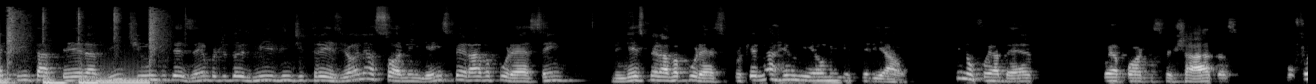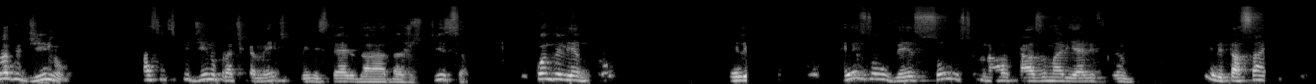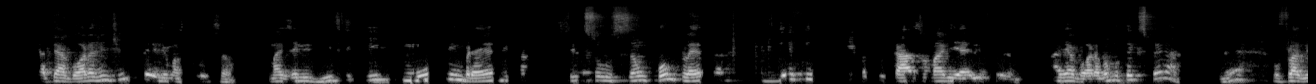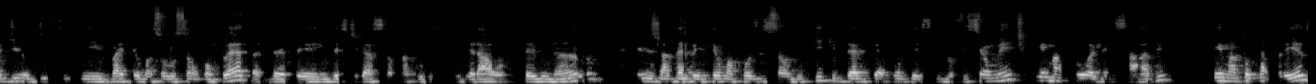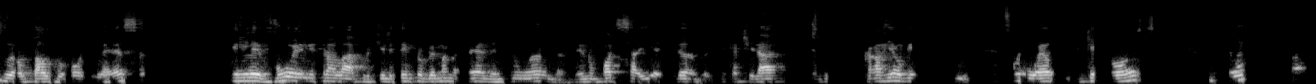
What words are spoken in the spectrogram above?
É quinta-feira, 21 de dezembro de 2023. E olha só, ninguém esperava por essa, hein? Ninguém esperava por essa, porque na reunião ministerial, que não foi aberta, foi a portas fechadas, o Flávio Dino está se despedindo praticamente do Ministério da, da Justiça, e quando ele entrou, ele resolver solucionar o caso Marielle Franco. Ele está saindo, até agora a gente não teve uma solução, mas ele disse que muito em breve vai ser a solução completa, definitiva do caso Marielle Franco. Aí agora vamos ter que esperar. Né? O Flávio Dino disse que vai ter uma solução completa, deve ter investigação da Polícia Federal terminando, eles já devem ter uma posição do que, que deve ter acontecido oficialmente. Quem matou, a gente sabe. Quem matou está preso, é o tal do Rony Lessa. Quem levou ele para lá, porque ele tem problema na perna, ele não anda, ele não pode sair atirando, ele tem que atirar do carro e alguém foi o Elcio de Queiroz. Então,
